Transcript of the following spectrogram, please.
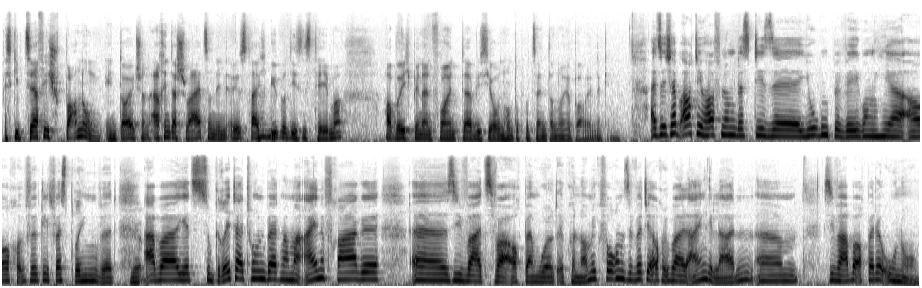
Es gibt sehr viel Spannung in Deutschland, auch in der Schweiz und in Österreich mhm. über dieses Thema. Aber ich bin ein Freund der Vision 100% erneuerbare Energien. Also ich habe auch die Hoffnung, dass diese Jugendbewegung hier auch wirklich was bringen wird. Ja. Aber jetzt zu Greta Thunberg nochmal eine Frage. Äh, sie war zwar auch beim World Economic Forum, sie wird ja auch überall eingeladen. Ähm, sie war aber auch bei der UNO.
